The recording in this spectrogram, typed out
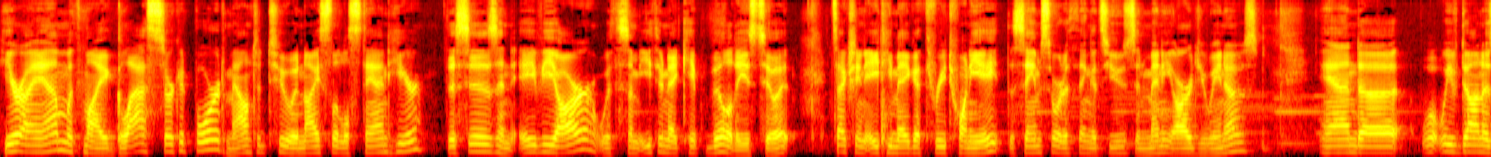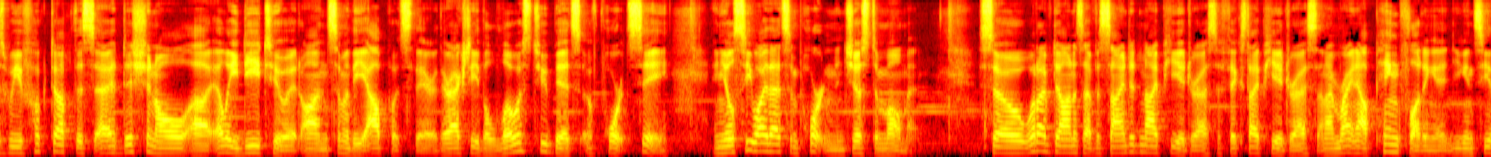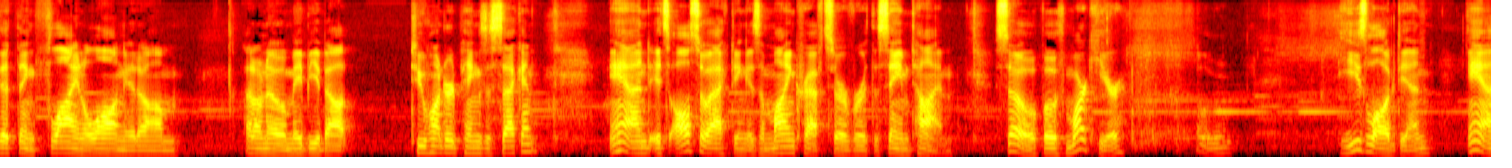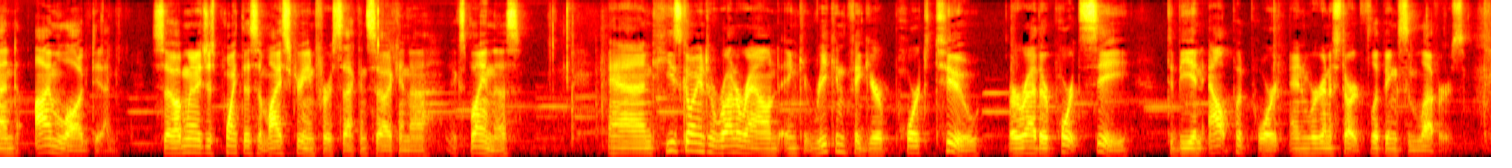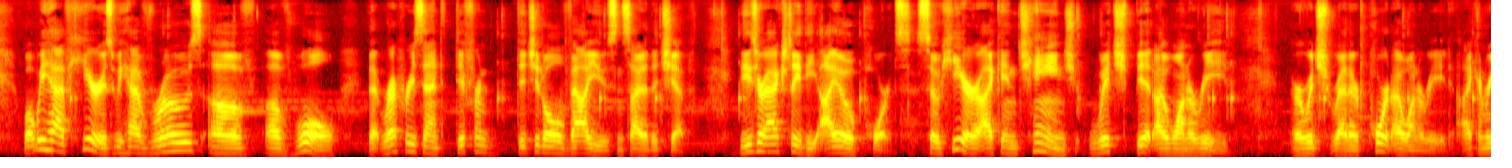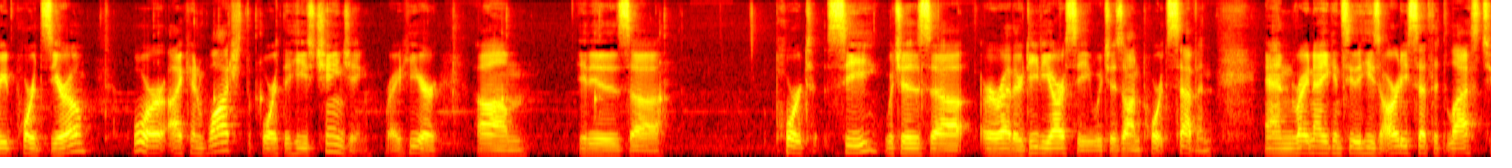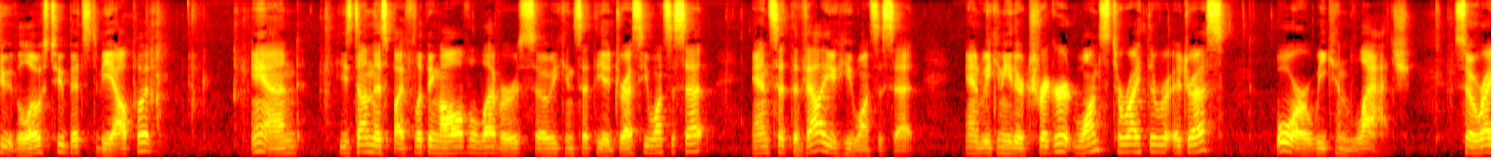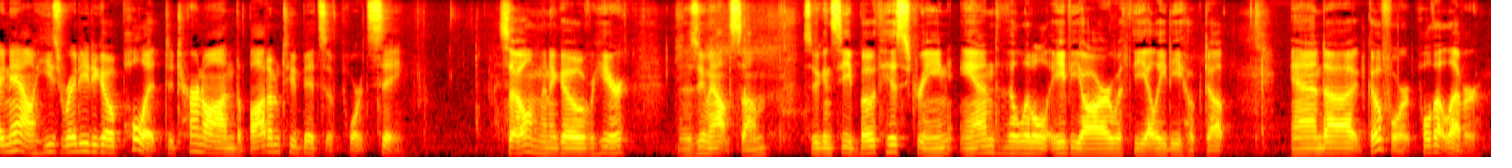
Here I am with my glass circuit board mounted to a nice little stand here. This is an AVR with some Ethernet capabilities to it. It's actually an ATmega 328, the same sort of thing that's used in many Arduinos. And uh, what we've done is we've hooked up this additional uh, LED to it on some of the outputs there. They're actually the lowest two bits of port C. And you'll see why that's important in just a moment. So what I've done is I've assigned it an IP address, a fixed IP address, and I'm right now ping flooding it. You can see that thing flying along at, um, I don't know, maybe about 200 pings a second. And it's also acting as a Minecraft server at the same time. So both Mark here, Hello. he's logged in, and I'm logged in. So I'm going to just point this at my screen for a second so I can uh, explain this and he's going to run around and reconfigure port 2, or rather port C, to be an output port and we're going to start flipping some levers. What we have here is we have rows of, of wool that represent different digital values inside of the chip. These are actually the I.O. ports. So here I can change which bit I want to read, or which rather port I want to read. I can read port 0, or I can watch the port that he's changing right here. Um, it is uh, port C, which is, uh, or rather DDRC, which is on port 7. And right now you can see that he's already set the last two, the lowest two bits to be output. And he's done this by flipping all of the levers so he can set the address he wants to set and set the value he wants to set. And we can either trigger it once to write the address or we can latch. So right now he's ready to go pull it to turn on the bottom two bits of port C. So I'm going to go over here and zoom out some so you can see both his screen and the little AVR with the LED hooked up. And uh, go for it. Pull that lever.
